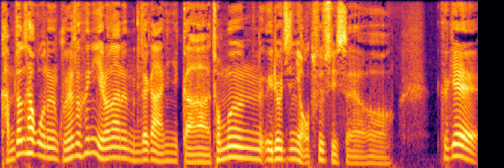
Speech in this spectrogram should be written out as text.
감전 사고는 군에서 흔히 일어나는 문제가 아니니까 전문 의료진이 없을 수 있어요. 그게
